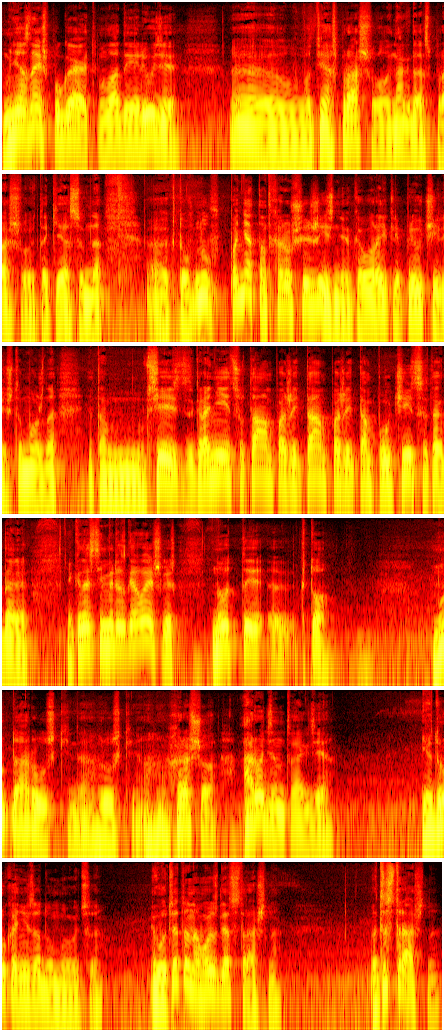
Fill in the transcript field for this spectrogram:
Меня, знаешь, пугают молодые люди – вот я спрашивал, иногда спрашиваю, такие особенно, э, кто, ну, понятно, от хорошей жизни, кого родители приучили, что можно э, там съездить за границу, там пожить, там пожить, там поучиться и так далее. И когда с ними разговариваешь, говоришь, ну, вот ты кто? Ну, да, русский, да, русский. Ага, хорошо. А родина твоя где? И вдруг они задумываются. И вот это, на мой взгляд, страшно. Это страшно.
